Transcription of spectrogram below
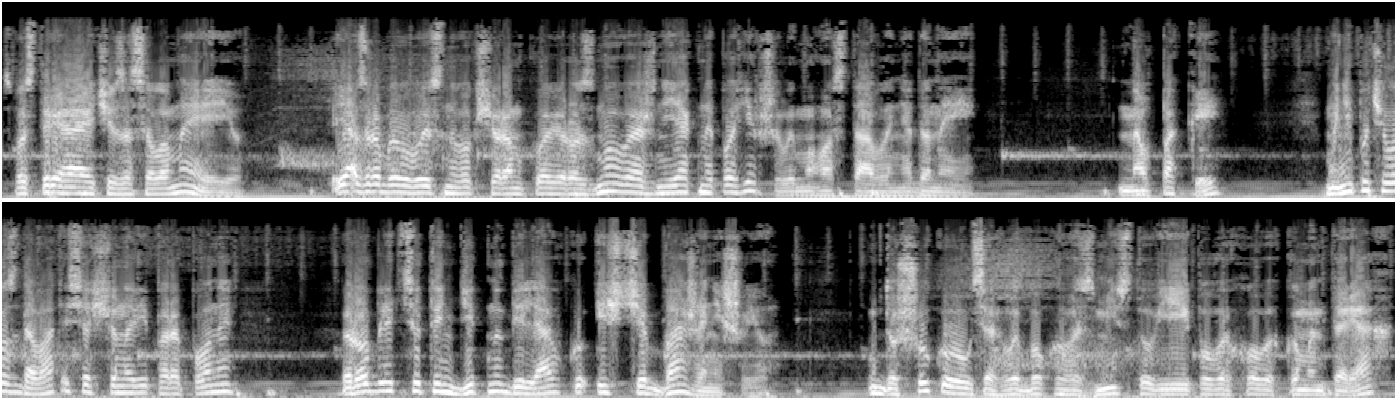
Спостерігаючи за Соломеєю, я зробив висновок, що ранкові розмови аж ніяк не погіршили мого ставлення до неї. Навпаки, мені почало здаватися, що нові перепони роблять цю тендітну білявку іще бажанішою. Дошукувався глибокого змісту в її поверхових коментарях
